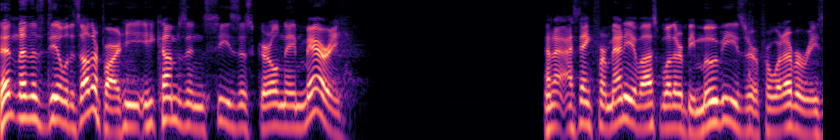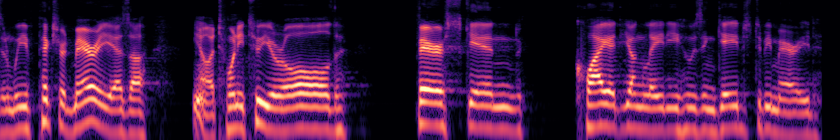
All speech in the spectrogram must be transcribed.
Then, then let's deal with this other part. He, he comes and sees this girl named Mary. And I think for many of us, whether it be movies or for whatever reason, we've pictured Mary as a, you know, a 22 year old, fair skinned, quiet young lady who's engaged to be married.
